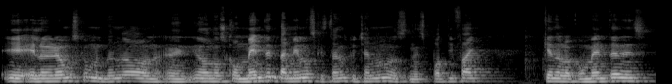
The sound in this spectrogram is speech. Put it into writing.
eh, lo iremos comentando, eh, o nos comenten también los que están escuchándonos en Spotify, que nos lo comenten es,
